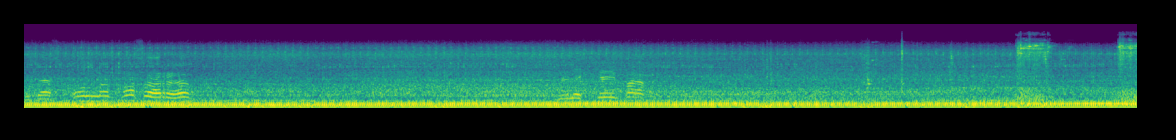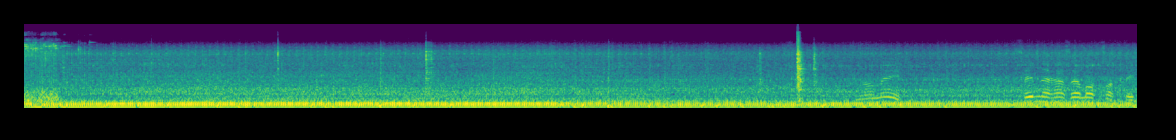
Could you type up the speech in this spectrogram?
Pitäis olla vasaraa. Melkeinpä. No niin. Sinnehän se loksatti.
